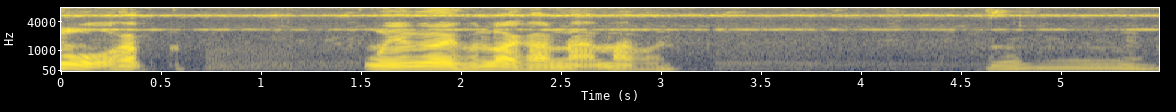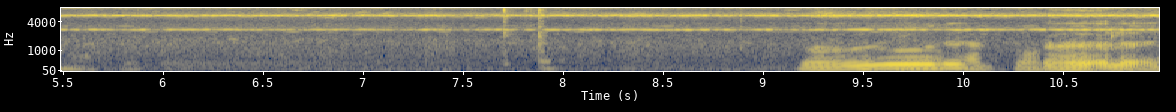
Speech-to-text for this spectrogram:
งูครับงูยังเอ้ยผลลอยขามหนามากคน เออเลย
